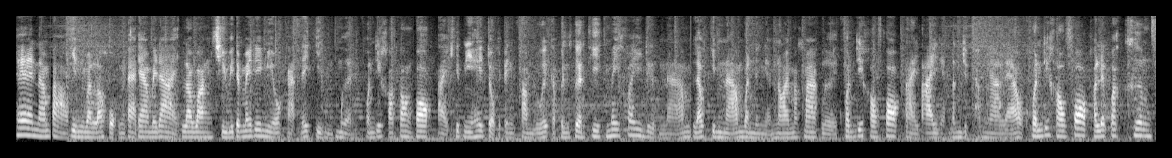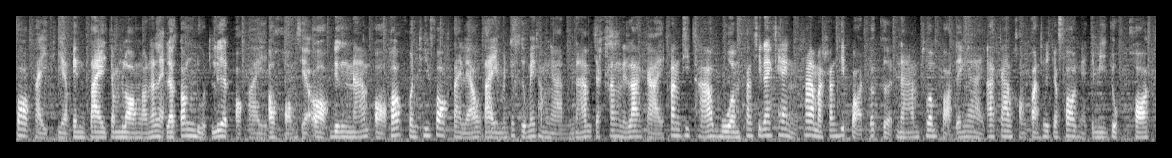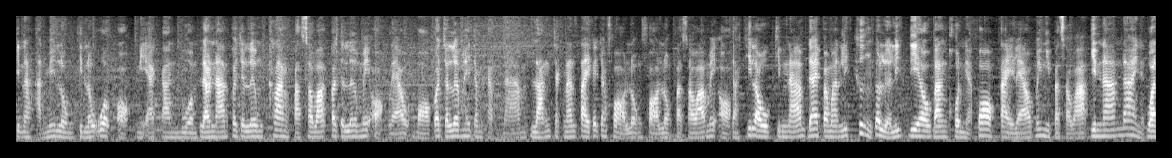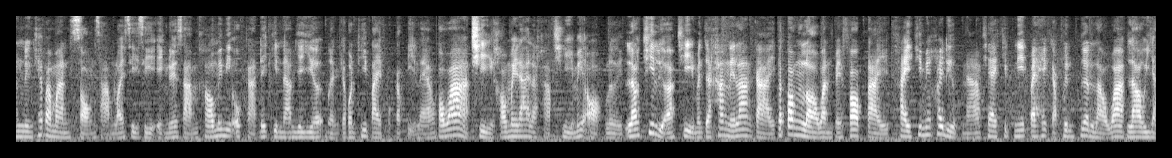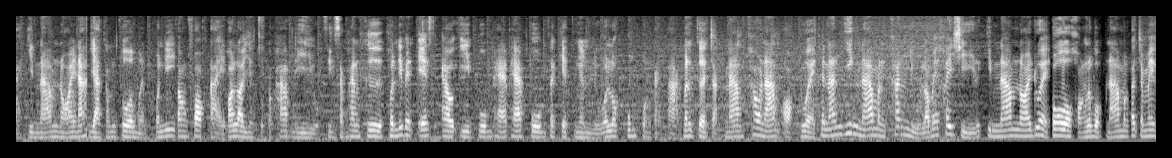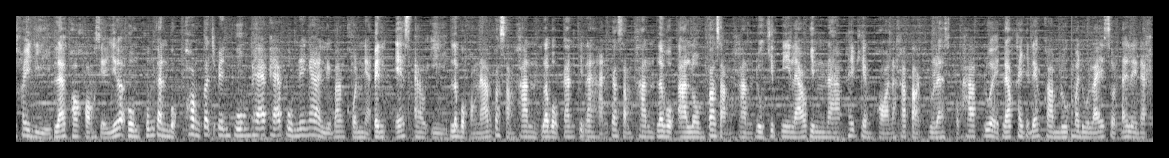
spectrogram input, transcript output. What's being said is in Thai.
แค่น้ำเปล่ากินวันละหกแปดแก้วไม่ได้ ระวังชีวิตจะไม่ได้มีโอกาสได้กินเหมือนคนที่เขาต้องฟอกไตคลิปนี้ให้จบจะเป็นความรู้ให้กับเพื่อนๆที่ไม่ค่อยดื่มน้ำแล้วกินน้ำวันหนึ่งเนี่ยน้อยมากๆเลย คนที่เขาฟอกไตไตเนี่ยมันหยุดทำงานแล้ว คนที่เขาฟอกเขาเรียกว่าเครื่องฟอกไตเทียมเป็นไตจำลองเรานั่นแหละแล้วต้องดูดเลือดออกไปเอาของเสียออกดึงน้ำออกเพราะคนที่ฟอกไตแล้วไตมันก็คือไม่ทำงานน้ำจะข้างในร่างกายข้างที่เท้าบวมข้างที่หน้าแข้งถ้ามาข้างที่ปอดก็เกิดน้ำท่วมปอดได้ง่าย อาการของก่อนที่จะฟอกเนี่ยจะมีจุกคอกินอาหารไม่ลงกินแล้วอ้วกออกมีอาการบวม แล้วน้ำก็จะเริ่มคลั่งปัสสาวะก็จะเริ่มไม่ออกแล้ว หมอก็จะเริ่มให้จำกัดน้ำหลังจากนั้นไตก็จะฝ่อลงฝ่อลงปัสสาวะไม่ออกจากที่เรากินน้ำได้ประมาณลิตรครึ่งก็เหลือลิตรเดียวบางคนเนี่ยฟอกไตแล้วไม่มีปัสสาวะกินน้ำได้เนี่ยวันหนึ่งแค่ประมาณ 2-300ซีซีเองด้วยซ้ำเขาไม่มีโอกาสได้กินน้ำเยอะๆเหมือนกับคนที่ไตปกติแล้ว เพราะว่าฉี่เขาไม่ได้ล้วครับฉี่ไม่ออกเลย แล้วที่เหลือฉี่มันจะข้างในร่างกาย ก็ต้องรอวันไปฟอกไตใครที่ไม่ค่อยดื่มน้ำแชร์คลิปนี้ไปให้กับเพื่อนๆเราว่าเราอยากกินน้ำน้อยนะ อย่าทำตัวเหมือนคนที่ต้องฟอกไตเพราะเรายังสุขภาพดีอยู่ สิ่งสำคัญคือคนที่เป็น SLE ภูมิแพ้แพ้ภูมิสะเก็ดเงินหรือว่าโรคพุ่มพวงต่างๆ มันเกิดจากน้ำเข้าน้ำออกด้วย ฉะนั้นยิ่งน้ำมันข้างอยู่เราไม่ค่อยฉี่และกินน้ำน้อยด้วยโปรของระบบน้ำมันก็จะไม่ค่อยดี และพอของเสียเยอะภูมิคุ้มกันบกพร่องก็จะเป็นภูมิแพ้แพ้ภูมิได้ง่าย หรือบางคนเนี่ยเป็น SLE ระบบของน้ำก็สำคัญ ระบบการกินอาหารก็สำคัญ ระบบอารมณ์ก็สำคัญ ดูคลิปนี้แล้วกินน้ำให้เพียงพอนะครับฝากดูแลสุขภาพด้วยแล้วใครจะได้ได้ความรู้มาดูไลฟ์สดได้เลยนะครับ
